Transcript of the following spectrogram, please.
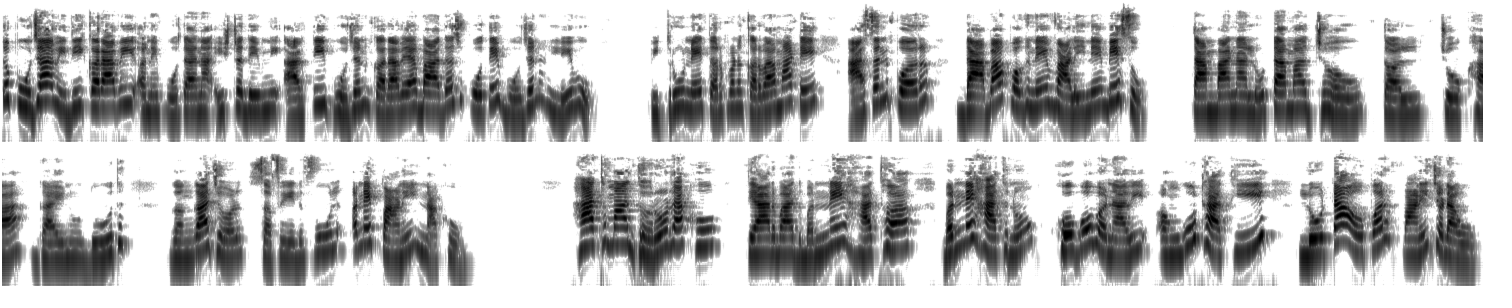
તો પૂજા વિધિ કરાવી અને પોતાના ઈષ્ટદેવની આરતી ભોજન કરાવ્યા બાદ જ પોતે ભોજન લેવું. પિતૃને તર્પણ કરવા માટે આસન પર ડાબા પગને વાળીને બેસો. તાંબાના લોટામાં જવ, તલ, ચોખા, ગાયનું દૂધ, ગંગાજળ, સફેદ ફૂલ અને પાણી નાખો. હાથમાં ધરો રાખો. ત્યારબાદ બંને હાથ, બંને હાથનો ખોબો બનાવી અંગૂઠાથી લોટા ઉપર પાણી ચડાવો.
